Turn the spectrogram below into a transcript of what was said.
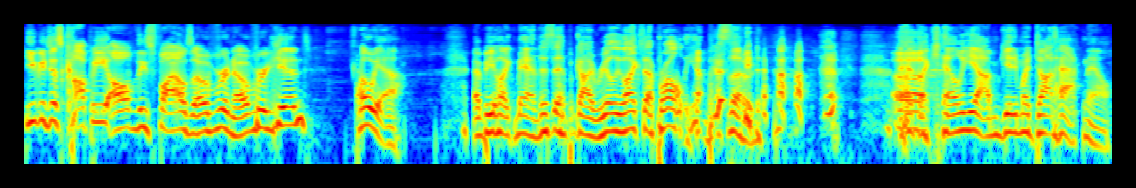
you could just copy all of these files over and over again. oh yeah, and be like, man, this guy really likes that Broly episode. and it's like hell yeah, I'm getting my dot hack now.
